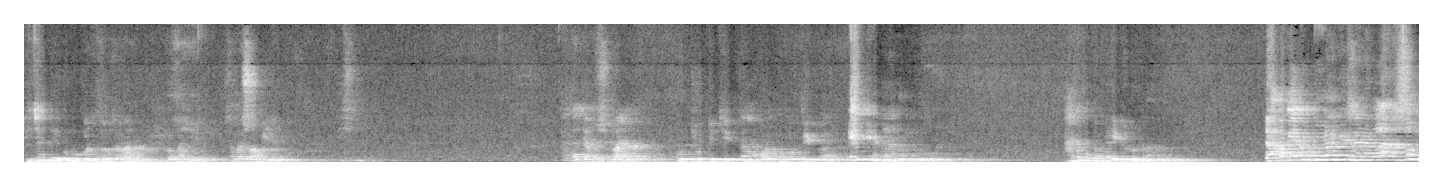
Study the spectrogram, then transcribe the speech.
Dicerai Ummu Kulthum sama Ruqayyah sama suaminya. Katanya Utsman pucuk dicinta orang pucuk tiba. Ini yang anak tunggu. Karena memang dari dulu Pak. Tidak pakai tunggu lagi, saya langsung.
